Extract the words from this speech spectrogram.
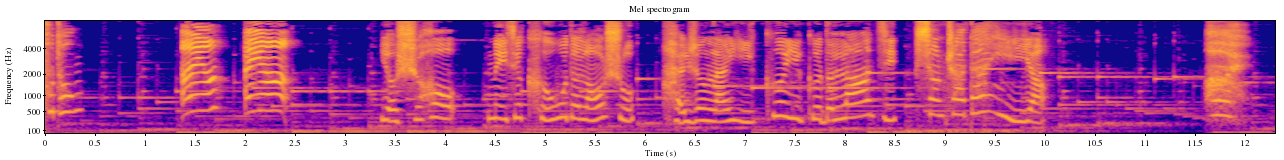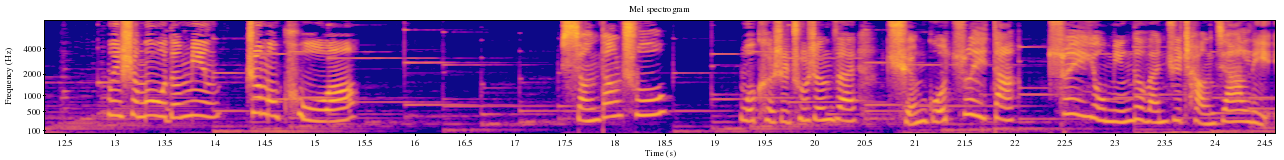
扑通！哎呀，哎呀！有时候那些可恶的老鼠还扔来一个一个的垃圾，像炸弹一样。唉，为什么我的命这么苦啊？想当初。我可是出生在全国最大、最有名的玩具厂家里，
